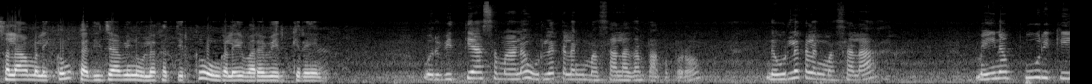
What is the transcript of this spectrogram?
அஸ்ஸலாமு அலைக்கும். கதிஜாவின் உலகத்திற்கு உங்களை வரவேற்கிறேன். ஒரு வித்தியாசமான உருளைக்கிழங்கு மசாலா தான் பார்க்க போகிறோம் இந்த உருளைக்கிழங்கு மசாலா மெயினாக பூரிக்கு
